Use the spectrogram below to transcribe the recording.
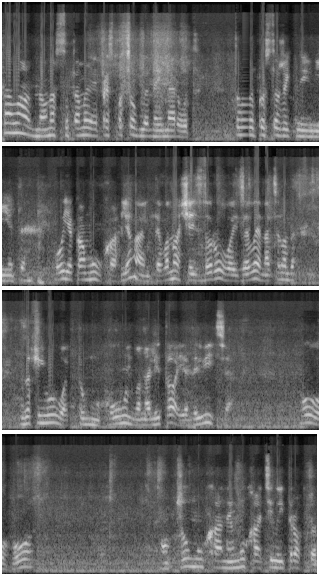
Та ладно, у нас тут ми приспособлений народ. То ви просто жити не вмієте. Ой, яка муха, гляньте, вона ще здорова і зелена. Це треба зафільмувати ту муху. Вон вона літає, дивіться. Ого. Ото муха, не муха, а цілий трактор.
